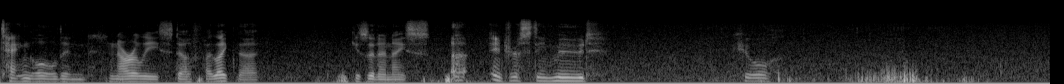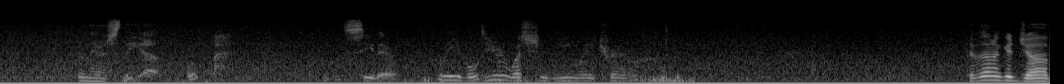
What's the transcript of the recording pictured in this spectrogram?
tangled and gnarly stuff. I like that. Gives it a nice, uh, interesting mood. Cool. And there's the, uh, oh, see there, labeled here, Western Greenway Trail. They've done a good job,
